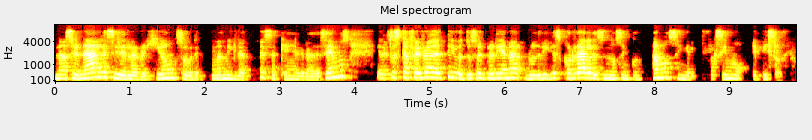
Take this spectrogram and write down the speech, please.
nacionales y de la región sobre temas migratorios, a quien agradecemos. Esto es Café Radioactivo. Yo soy Gloriana Rodríguez Corrales. Nos encontramos en el próximo episodio.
